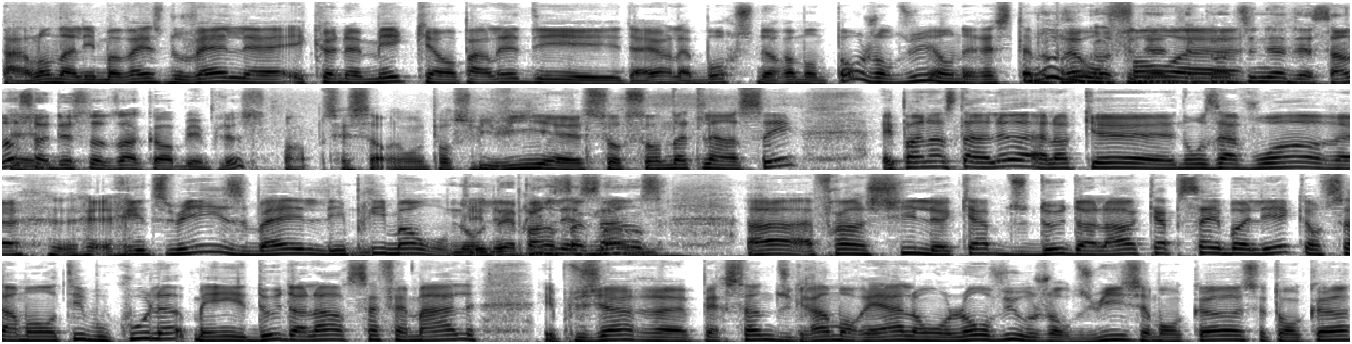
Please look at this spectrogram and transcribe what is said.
Parlons dans les mauvaises nouvelles euh, économiques. On parlait des. D'ailleurs, la bourse ne remonte pas aujourd'hui. On est resté à peu près au fond. ça euh, continue à descendre. Là, ça euh, descend encore bien plus. Bon, c'est ça. On est poursuivi euh, sur, sur notre lancée. Et pendant ce temps-là, alors que nos avoirs réduisent, ben, les prix montent. Nos Et le prix dépenses de augmentent. a franchi le cap du 2 cap symbolique. Ça a monté beaucoup, là, mais 2 ça fait mal. Et plusieurs personnes du Grand Montréal ont- l'ont vu aujourd'hui. C'est mon cas, c'est ton cas.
